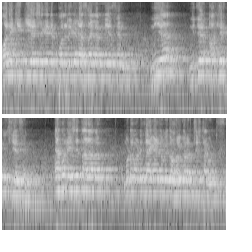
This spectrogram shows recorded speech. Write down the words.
অনেকে গিয়ে সেখানে পলিটিক্যাল অ্যাসাইলাম নিয়েছেন, নিয়ে নিজের আখের গুছিয়েছেন। এখন এসে তারা আবার মোটামুটি জায়গা জমি দখল করার চেষ্টা করতেছে।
